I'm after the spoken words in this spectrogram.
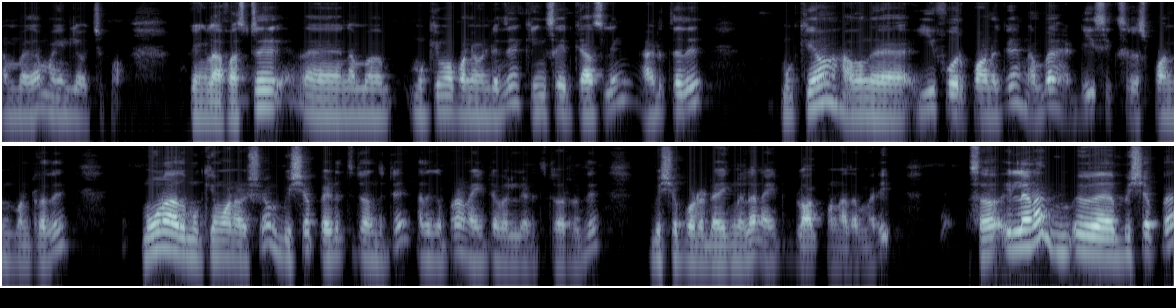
நம்ம இதை மைண்டில் வச்சுப்போம். ஓகேங்களா? ஃபஸ்ட்டு நம்ம முக்கியமாக பண்ண வேண்டியது கிங் சைட் கேஸ்லிங் அடுத்தது முக்கியம் அவங்க இ ஃபோர் பானுக்கு நம்ம டி சிக்ஸ் ரெஸ்பாண்ட் பண்ணுறது மூணாவது முக்கியமான விஷயம் பிஷப் எடுத்துகிட்டு வந்துட்டு அதுக்கப்புறம் நைட்டை வெளில எடுத்துகிட்டு வர்றது. பிஷப்போட டைக்னலில் நைட் பிளாக் பண்ணாத மாதிரி. ஸோ இல்லைனா பிஷப்பை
